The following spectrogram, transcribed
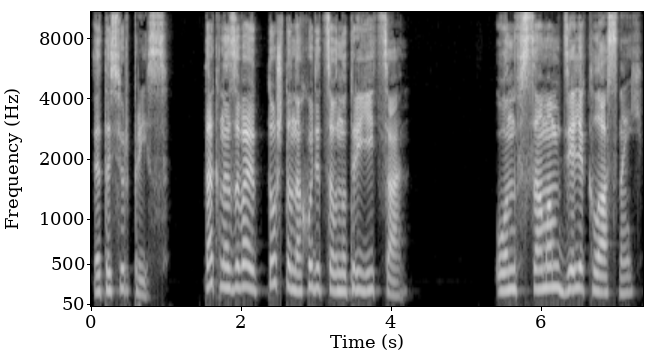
Это сюрприз. Так называют то, что находится внутри яйца. Он в самом деле классный.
